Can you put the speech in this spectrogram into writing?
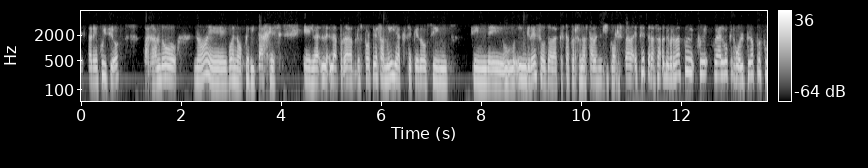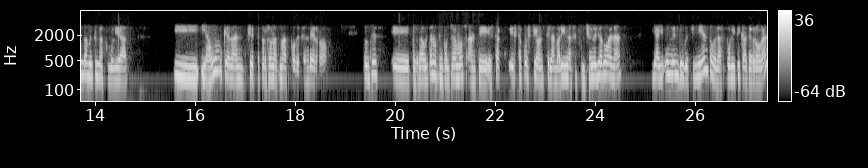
estar en juicio, pagando, ¿no? Eh, bueno, peritajes, eh, la, la, propia familia que se quedó sin sin eh, ingresos dada que esta persona estaba en México arrestada, etcétera. De verdad fue fue fue algo que golpeó profundamente una comunidad y, y aún quedan siete personas más por defender, ¿no? Entonces, eh, pues ahorita nos encontramos ante esta esta cuestión que la Marina se funcione de aduana y hay un endurecimiento de las políticas de drogas,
